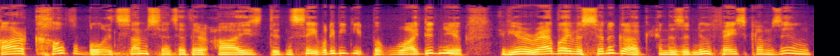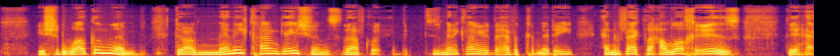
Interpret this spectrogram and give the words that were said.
are culpable in some sense that their eyes didn't see. What do you mean? But why didn't you? If you're a rabbi of a synagogue and there's a new face comes in, you should welcome them. There are many congregations that, of course, there's many congregations that have a committee, and in fact, the halacha is they ha-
